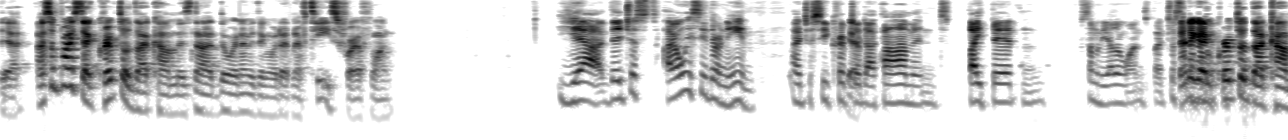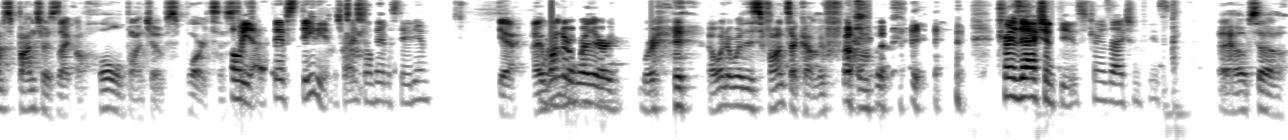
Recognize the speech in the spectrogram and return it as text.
Yeah, I'm surprised that Crypto.com is not doing anything with NFTs for F1. Yeah, they just I only see their name. I just see Crypto.com yeah. and Bybit and some of the other ones, but just then again, Crypto.com sponsors like a whole bunch of sports and oh, stuff. Oh yeah, like they have stadiums, right? Don't they have a stadium? Yeah, I wonder where they're where I wonder where these fonts are coming from. transaction fees, transaction fees. I hope so.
